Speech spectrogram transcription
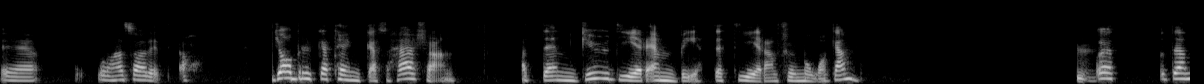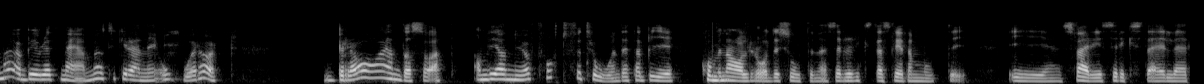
Eh, och han sa det, ja, jag brukar tänka så här, sa han att den Gud ger ämbetet ger han förmågan. Mm. Och, jag, och den har jag burit med mig och tycker den är oerhört bra ändå så att om vi nu har fått förtroendet att bli kommunalråd i Sotenäs eller riksdagsledamot i, i Sveriges riksdag eller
